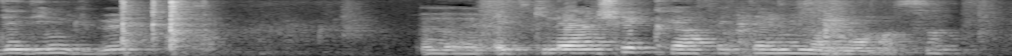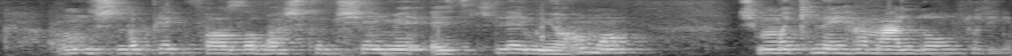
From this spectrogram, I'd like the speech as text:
dediğim gibi e, etkileyen şey kıyafetlerimin olmaması. Onun dışında pek fazla başka bir şey mi etkilemiyor ama şimdi makineyi hemen doldurayım.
